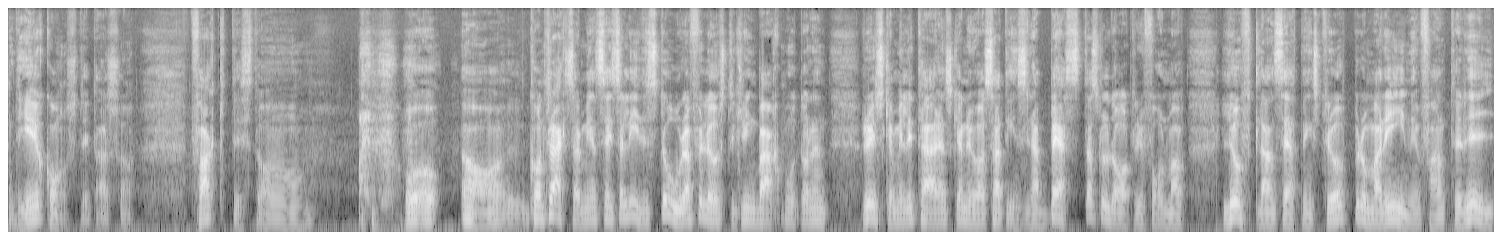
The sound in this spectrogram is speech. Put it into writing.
det är ju konstigt alltså. Faktiskt. Och, och, och ja, kontraktsarmén sägs ha lidit stora förluster kring Bachmut och den ryska militären ska nu ha satt in sina bästa soldater i form av luftlandsättningstrupper och marininfanteri.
